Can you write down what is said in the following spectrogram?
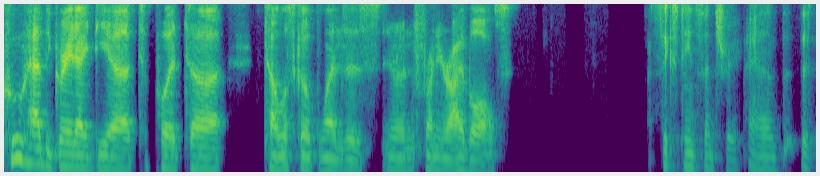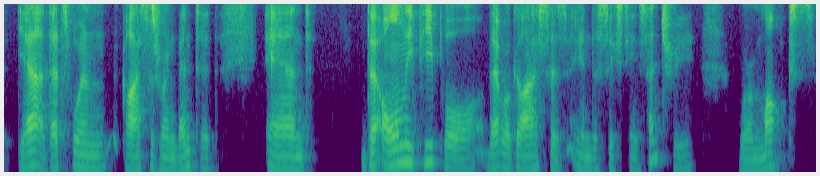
who had the great idea to put uh, telescope lenses in front of your eyeballs 16th century and the, yeah that's when glasses were invented. And the only people that were glasses in the 16th century were monks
